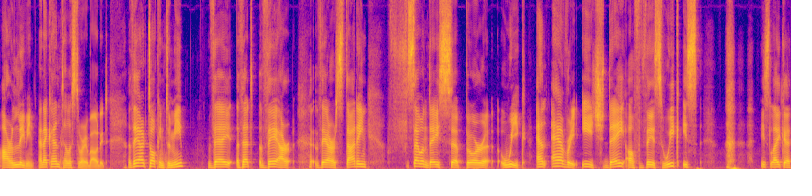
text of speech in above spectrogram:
are living, and I can tell a story about it. They are talking to me. They that they are they are studying seven days uh, per week, and every each day of this week is is like a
